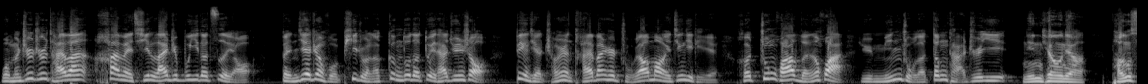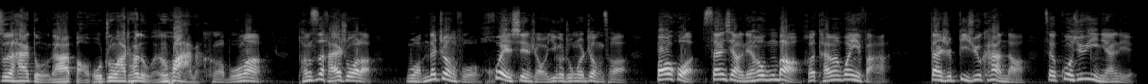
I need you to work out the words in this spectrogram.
我们支持台湾，捍卫其来之不易的自由。本届政府批准了更多的对台军售，并且承认台湾是主要贸易经济体和中华文化与民主的灯塔之一。您听听，彭斯还懂得保护中华传统文化呢。可不嘛，彭斯还说了，我们的政府会信守一个中国政策，包括三项联合公报和台湾关系法。但是必须看到，在过去一年里，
